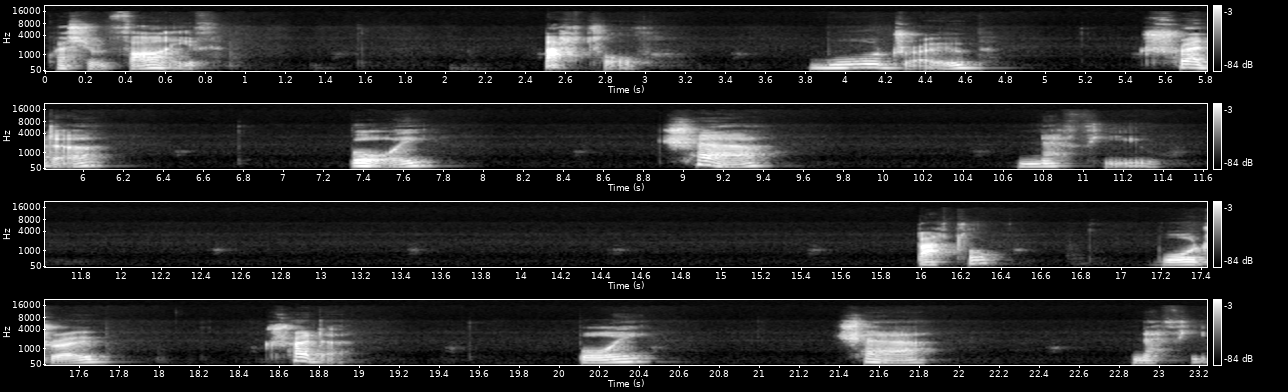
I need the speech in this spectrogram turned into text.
Question five. Battle, wardrobe, treader, boy, chair, nephew. Battle, wardrobe, treader, boy, chair, nephew.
